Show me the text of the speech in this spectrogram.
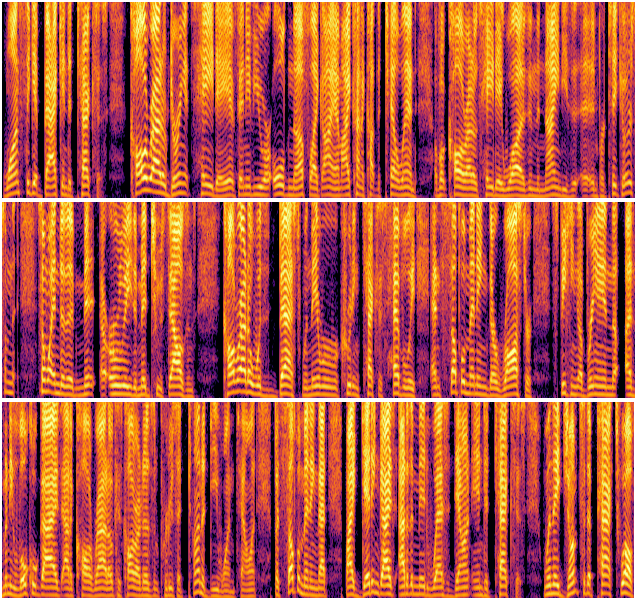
wants to get back into Texas. Colorado, during its heyday, if any of you are old enough like I am, I kind of caught the tail end of what Colorado's heyday was in the 90s uh, in particular, some, somewhat into the mid, early to mid 2000s. Colorado was best when they were recruiting Texas heavily and supplementing their roster. Speaking of bringing in as many local guys out of Colorado, because Colorado doesn't produce a ton of D1 talent, but supplementing that by getting guys out of the Midwest down into Texas. When they jumped to the Pac 12,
